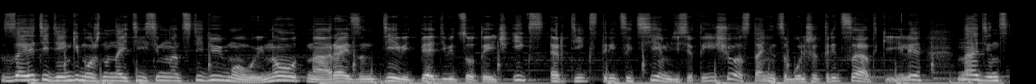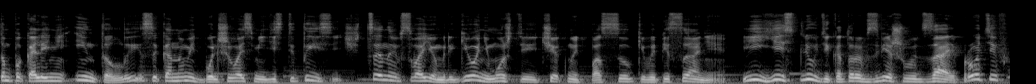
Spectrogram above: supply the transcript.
За эти деньги можно найти 17-дюймовый ноут на Ryzen 9 5900HX RTX 3070 и еще останется больше тридцатки или на 11 поколении Intel и сэкономить больше 80 тысяч. Цены в своем регионе можете чекнуть по ссылке в описании. И есть люди, которые взвешивают за и против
